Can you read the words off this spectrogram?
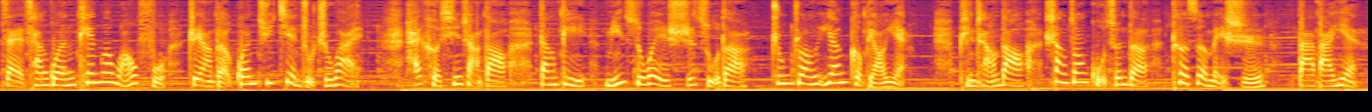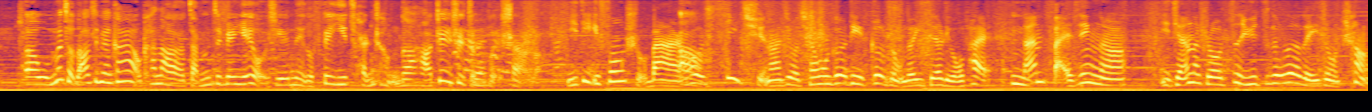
在参观天官王府这样的官居建筑之外，还可欣赏到当地民俗味十足的中庄秧歌表演，品尝到上庄古村的特色美食粑粑宴。呃，我们走到这边，刚刚有看到咱们这边也有一些那个非遗传承的哈，这是怎么回事儿了？一地风俗吧，然后戏曲呢，就全国各地各种的一些流派，咱百姓呢。以前的时候自娱自乐的一种唱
